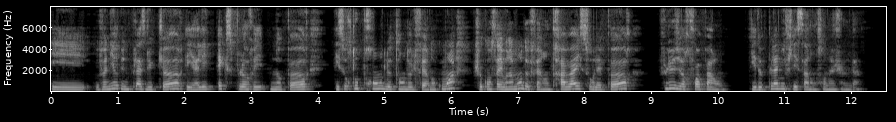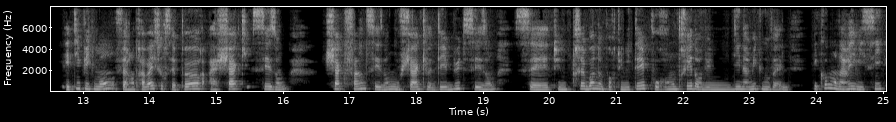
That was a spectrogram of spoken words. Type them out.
et venir d'une place du cœur et aller explorer nos peurs et surtout prendre le temps de le faire. Donc moi, je conseille vraiment de faire un travail sur les peurs plusieurs fois par an et de planifier ça dans son agenda. Et typiquement, faire un travail sur ces peurs à chaque saison chaque fin de saison ou chaque début de saison, c'est une très bonne opportunité pour rentrer dans une dynamique nouvelle. Et comme on arrive ici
